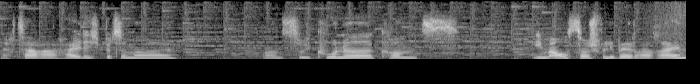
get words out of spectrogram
Nach Tara, heil dich bitte mal. Und Suikune kommt im Austausch für Libeldra rein.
